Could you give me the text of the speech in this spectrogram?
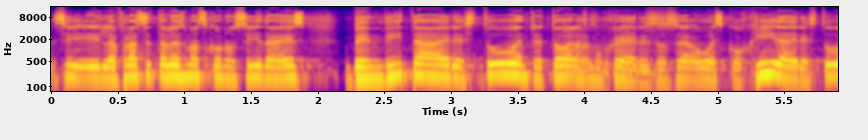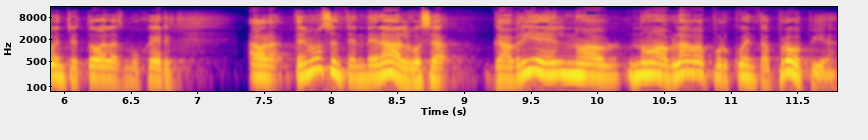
Sí, la frase tal vez más conocida es, bendita eres tú entre todas, las, mujeres, o sea, o escogida eres tú entre todas las mujeres. Ahora, tenemos que entender algo, o sea, Gabriel no, no hablaba por cuenta propia.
